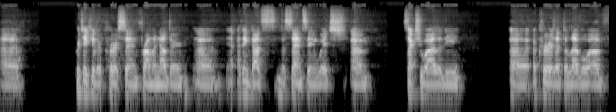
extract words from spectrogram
uh, particular person from another. Uh, I think that's the sense in which um, sexuality uh, occurs at the level of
